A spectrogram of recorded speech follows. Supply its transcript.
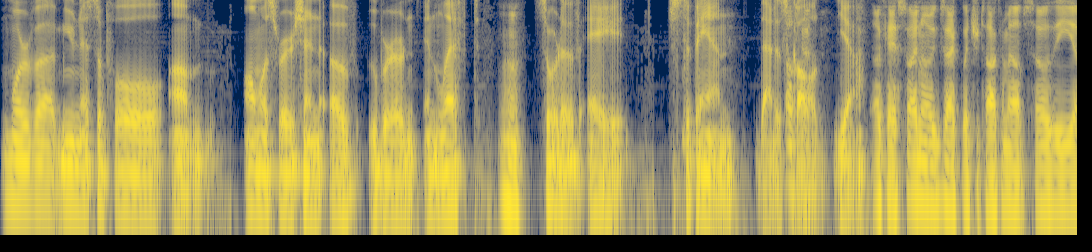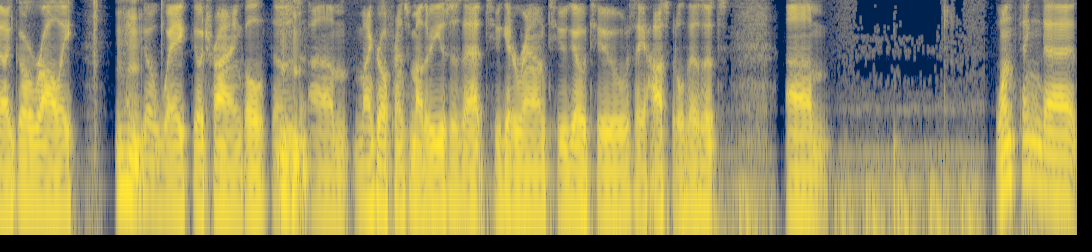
more of a municipal um, almost version of Uber and Lyft, mm-hmm. sort of a just a van that is Okay. called. Yeah. okay, so I know exactly what you're talking about. So the uh, Go Raleigh, Mm-hmm. and Go Wake, Go Triangle. Those um, my girlfriend's mother uses that to get around to go to say hospital visits. Um, one thing that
